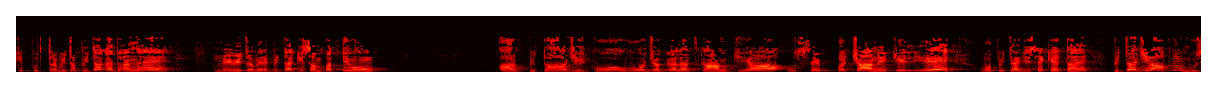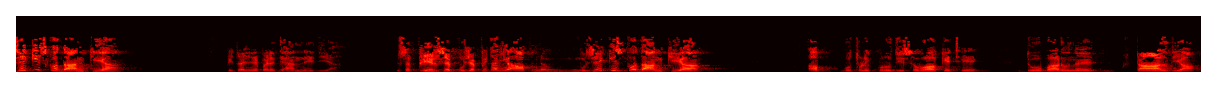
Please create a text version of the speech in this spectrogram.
कि पुत्र भी तो पिता का धन है, मैं भी तो मेरे पिता की संपत्ति हूँ। और पिताजी को वो जो गलत काम किया, उससे बचाने के लिए वो पिताजी से कहता है, पिताजी, आपने मुझे किसको दान किया? पिताजी ने पहले ध्यान नहीं दिया। उसे फिर से पूछा, पिताजी, आपने मुझे किसको दान किया? अब वो थोड़े क्रोधी स्वभाव के थे। दो बार उन्हें टाल दिया।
